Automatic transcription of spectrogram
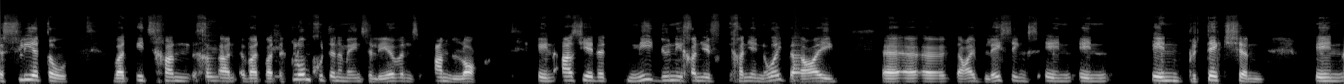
'n sleutel wat iets gaan gaan wat wat 'n klomp goed in 'n mens se lewens unlock. En as jy dit nie doen nie, gaan jy gaan jy nooit daai uh uh, uh daai blessings en en en protection en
